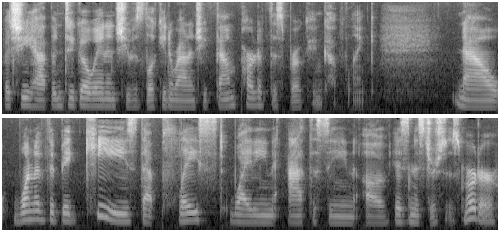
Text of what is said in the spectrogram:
but she happened to go in and she was looking around and she found part of this broken cufflink. Now, one of the big keys that placed Whiting at the scene of his mistress's murder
